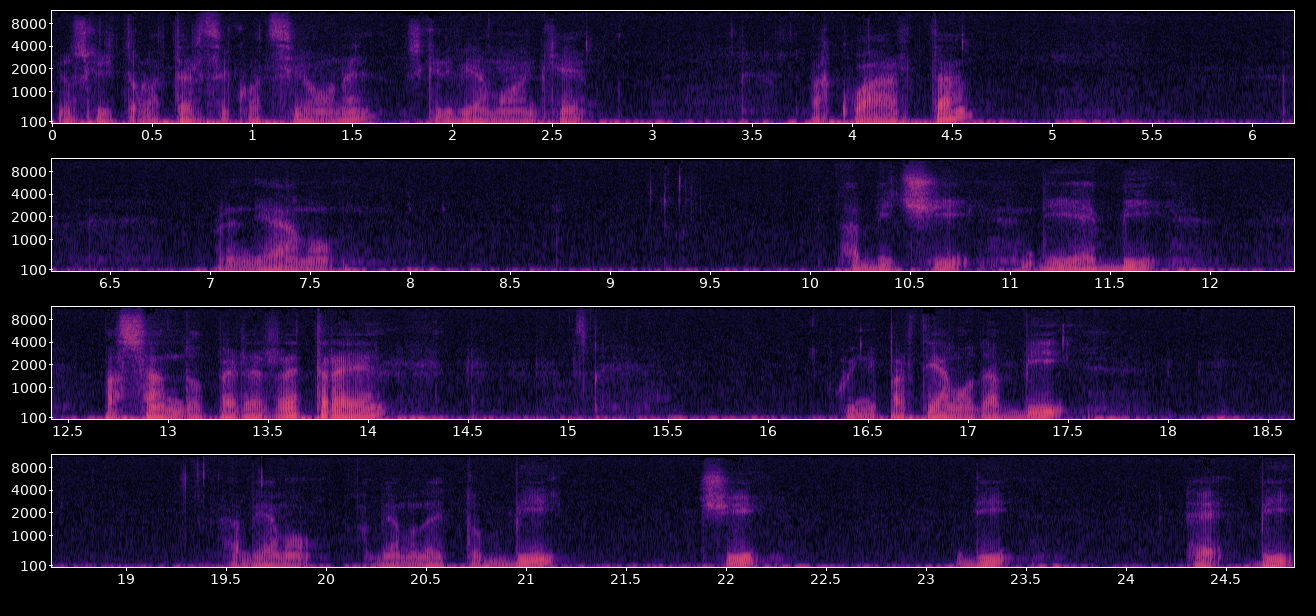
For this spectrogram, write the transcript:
e ho scritto la terza equazione scriviamo anche la quarta. Prendiamo la BC di EB passando per R3 quindi partiamo da B. Abbiamo, abbiamo detto B C D e B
